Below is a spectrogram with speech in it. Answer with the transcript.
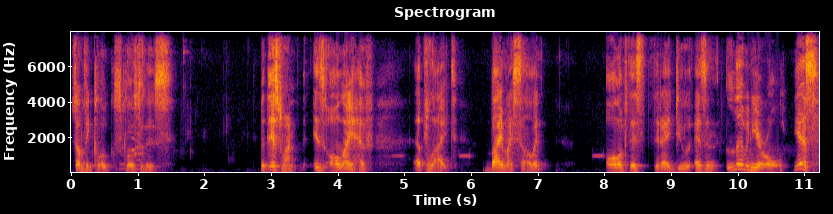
something close close to this. But this one is all I have applied by myself and all of this that I do as an 11 year old. Yes,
